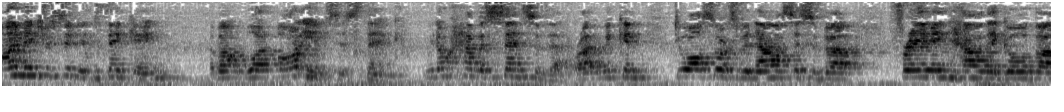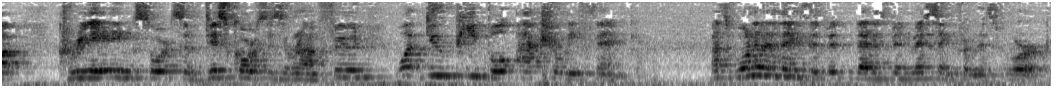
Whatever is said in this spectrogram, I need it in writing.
I'm interested in thinking about what audiences think. We don't have a sense of that, right? We can do all sorts of analysis about framing how they go about creating sorts of discourses around food. What do people actually think? That's one of the things that, that has been missing from this work.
